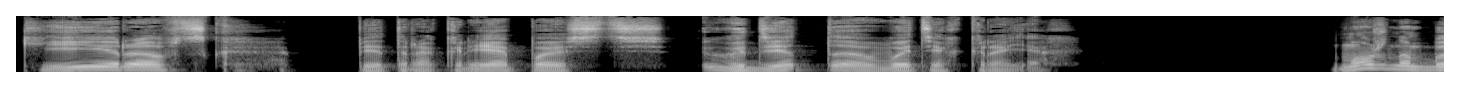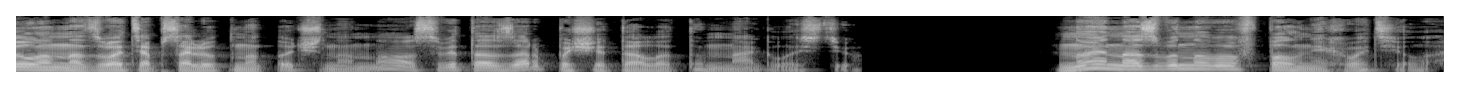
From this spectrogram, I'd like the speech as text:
Кировск, Петрокрепость, где-то в этих краях. Можно было назвать абсолютно точно, но Светозар посчитал это наглостью. Но и названного вполне хватило.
